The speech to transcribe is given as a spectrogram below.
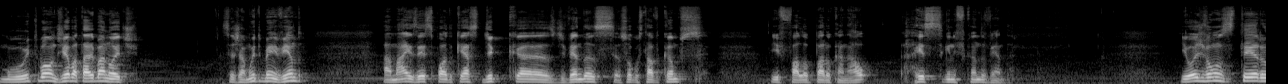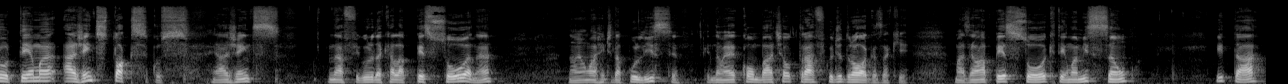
Muito bom dia, boa tarde, boa noite. Seja muito bem-vindo a mais esse podcast Dicas de Vendas. Eu sou Gustavo Campos e falo para o canal Ressignificando Venda. E hoje vamos ter o tema agentes tóxicos. É agentes na figura daquela pessoa, né? Não é um agente da polícia e não é combate ao tráfico de drogas aqui, mas é uma pessoa que tem uma missão e está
